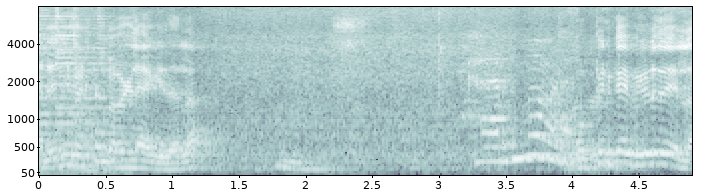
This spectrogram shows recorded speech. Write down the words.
ಅರೇಂಜ್ಮೆಂಟ್ ಎಲ್ಲ ಒಳ್ಳೆ ಆಗಿದೆಲ್ಲ ಉಪ್ಪಿನಕಾಯಿ ಬೀಳುದೇ ಇಲ್ಲ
